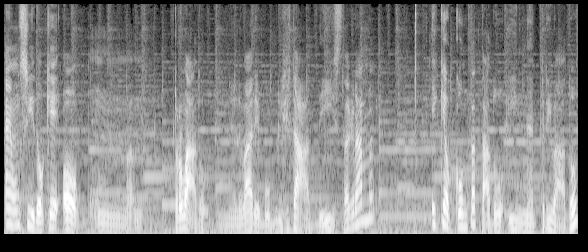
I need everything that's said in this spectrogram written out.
È un sito che ho mm, trovato nelle varie pubblicità di Instagram e che ho contattato in privato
